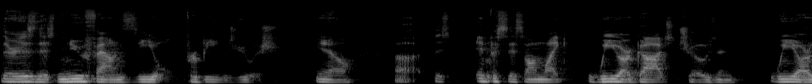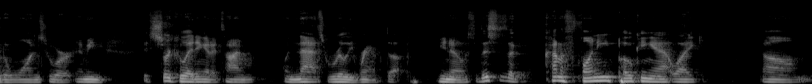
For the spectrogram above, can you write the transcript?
there is this newfound zeal for being Jewish. You know, uh, this emphasis on like we are God's chosen. We are the ones who are. I mean, it's circulating at a time when that's really ramped up. You know, so this is a kind of funny poking at like. Um,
